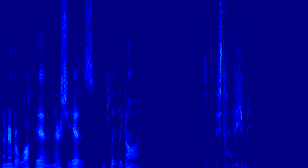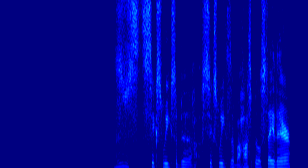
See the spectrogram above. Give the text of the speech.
And I remember I walked in, and there she is, completely gone. I said, Please don't leave me. This was six weeks of a, six weeks of a hospital stay there.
